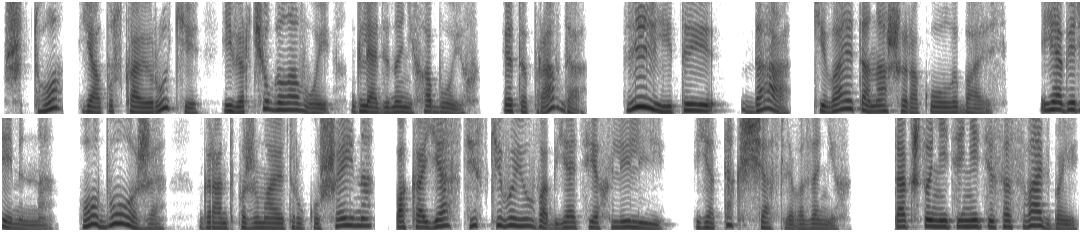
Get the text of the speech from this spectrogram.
«Что?» Я опускаю руки и верчу головой, глядя на них обоих. «Это правда?» «Лили, ты...» «Да», — кивает она, широко улыбаясь. Я беременна. О, боже! Грант пожимает руку Шейна, пока я стискиваю в объятиях Лили. Я так счастлива за них. Так что не тяните со свадьбой,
